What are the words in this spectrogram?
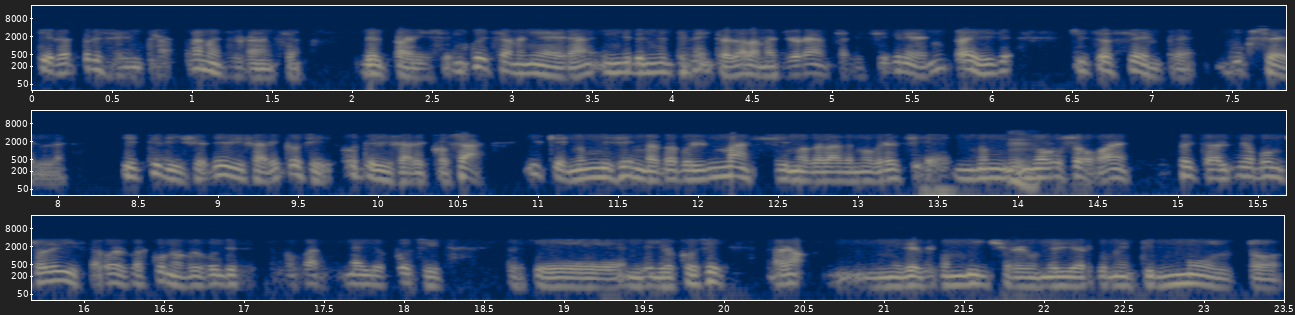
che rappresenta la maggioranza del paese. In questa maniera, indipendentemente dalla maggioranza che si crea in un paese, ci sta sempre Bruxelles che ti dice devi fare così o devi fare cos'ha, il che non mi sembra proprio il massimo della democrazia, non, mm. non lo so, eh questo è il mio punto di vista, poi qualcuno può dire meglio così, perché è meglio così, però mi deve convincere con degli argomenti molto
